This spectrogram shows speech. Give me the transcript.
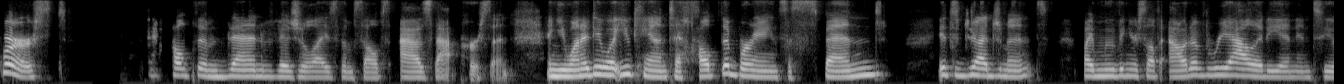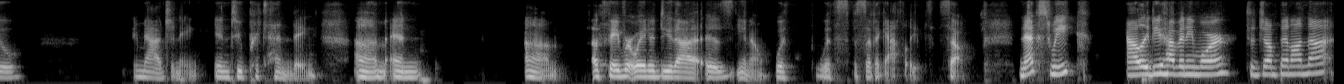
first help them then visualize themselves as that person. And you want to do what you can to help the brain suspend its judgment by moving yourself out of reality and into imagining, into pretending. Um, and um, a favorite way to do that is, you know, with with specific athletes. So next week, Allie, do you have any more to jump in on that?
